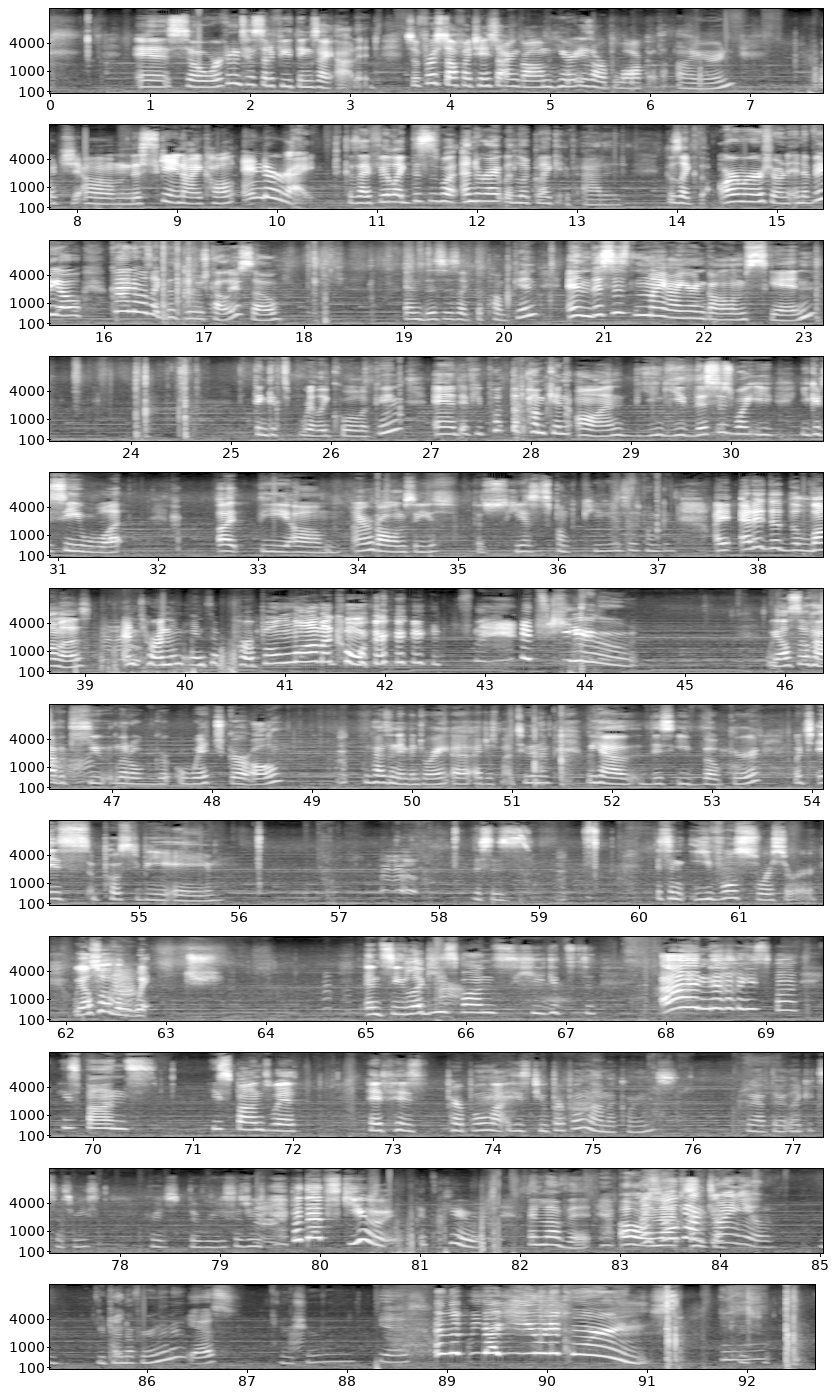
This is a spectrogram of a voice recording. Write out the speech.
And so we're gonna test out a few things I added. So first off, I changed the iron golem. Here is our block of iron, which um, the skin I call Enderite, because I feel like this is what Enderite would look like if added. Because like the armor shown in a video kind of was like this bluish color, so. And this is like the pumpkin, and this is my iron golem skin. Think it's really cool looking. And if you put the pumpkin on, you, you, this is what you you get to see what uh, the um, Iron Golem sees because he has his pumpkin. He has pumpkin. I edited the llamas and turned them into purple llama corns. it's cute. We also have a cute little gr- witch girl who has an inventory. Uh, I just bought two of them. We have this evoker, which is supposed to be a. This is. It's an evil sorcerer. We also have a witch. And see, look, he spawns. He gets to. Ah, no, he spawn. He spawns. He spawns with his his purple. His two purple llama corns. Who have their like accessories. Here's their weird accessories. But that's cute. It's cute. I love it. Oh, I and still can't join you. You turned off your internet? Yes. Are you sure about it? Yes. And look, we got unicorns.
